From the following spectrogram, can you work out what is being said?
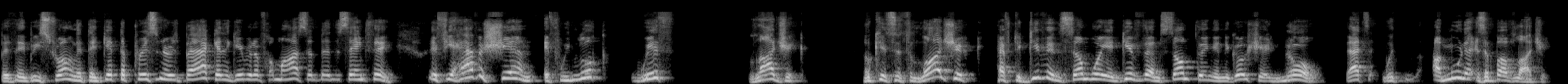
But they'd be strong that they get the prisoners back and they get rid of Hamas. And The same thing. If you have a Shem, if we look with logic, okay, so the logic have to give in some way and give them something and negotiate. No, that's with Emuna is above logic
